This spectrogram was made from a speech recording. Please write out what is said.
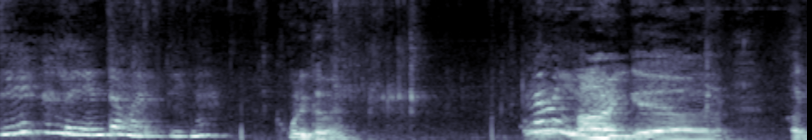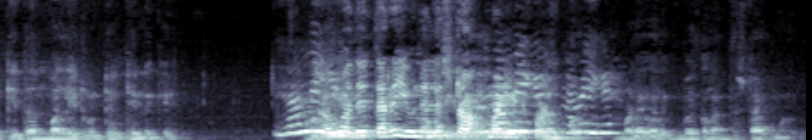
ಜೇನೆಲ್ಲ ಎಂತ ಕುಡಿತವೆ ನಾ ಹಂಗೆ ಅಕ್ಕಿ ತಂದು ಮಲ್ಲಿ ಇಟ್ಕೊಂತೀವಿ ತಿನ್ನಕ್ಕೆ ನಾವು ಅದೇ ಥರ ಇವನ್ನೆಲ್ಲ ಸ್ಟಾಕ್ ಮಾಡಿ ಇಟ್ಕೊಳ್ಳೋದು. ಮಳೆಗಾಲಕ್ಕೆ ಬೇಕಲ್ಲ ಅಂತ ಸ್ಟಾಕ್ ಮಾಡೋದು.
